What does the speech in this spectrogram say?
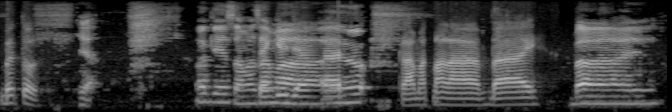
Betul. Oke, Thank sama-sama. you, Jan. Selamat malam. Bye. bye.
